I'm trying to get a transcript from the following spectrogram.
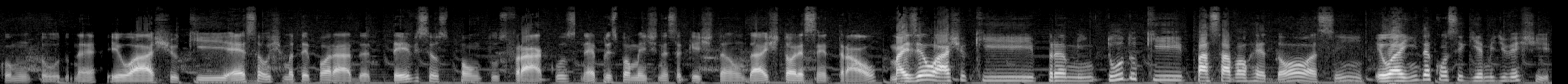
como um todo, né? Eu acho que essa última temporada teve seus pontos fracos, né? Principalmente nessa questão da história central. Mas eu acho que, pra mim, tudo que passava ao redor, assim, eu ainda conseguia me divertir,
